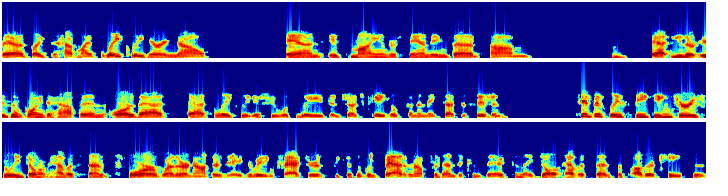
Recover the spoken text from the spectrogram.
say, "I'd like to have my Blakely hearing now." And it's my understanding that um, that either isn't going to happen or that that Blakely issue was waived and Judge Cahill's going to make that decision. Typically speaking, juries really don't have a sense for whether or not there's aggravating factors because it was bad enough for them to convict, and they don't have a sense of other cases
